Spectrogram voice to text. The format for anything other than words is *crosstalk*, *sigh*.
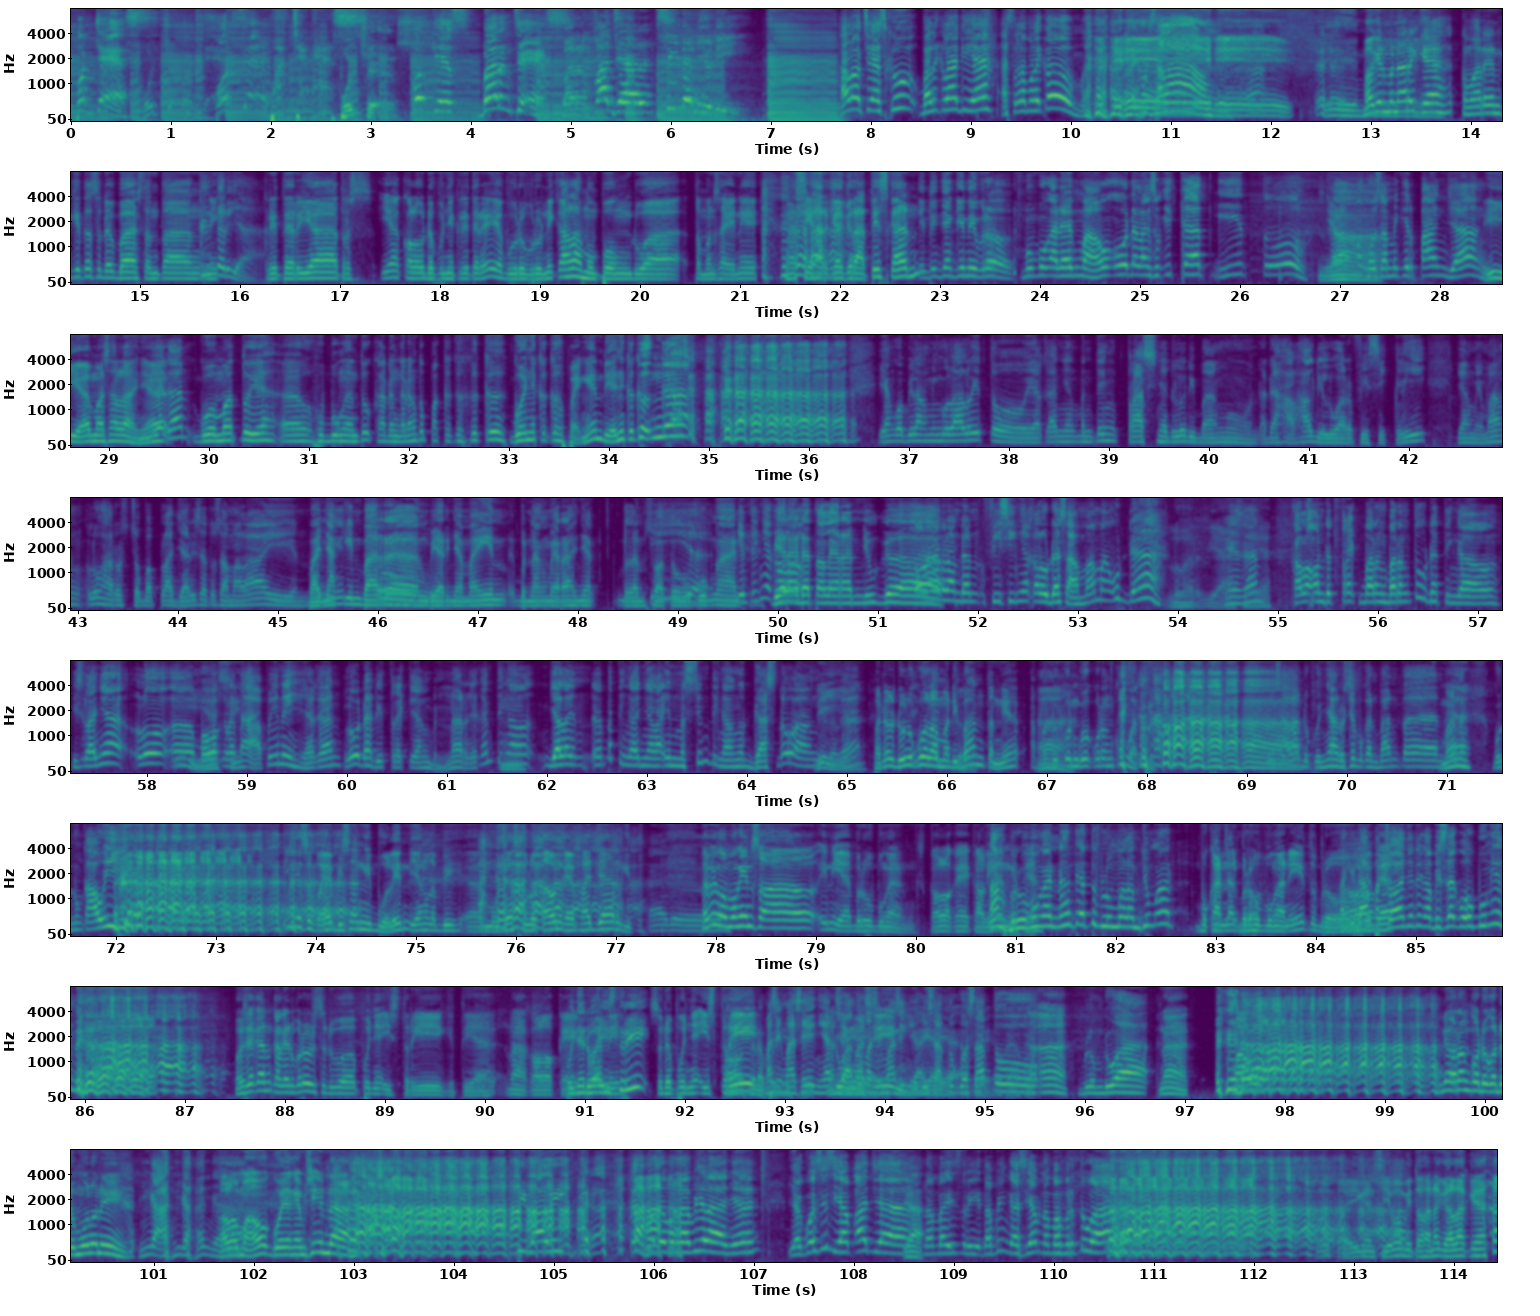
Podcast. Podcast. Podcast. Podcast bareng CS. Bareng Fajar, Si dan Yudi. Halo CS-ku, balik lagi ya. Assalamualaikum. *laughs* Waalaikumsalam. Makin menarik ya. Kemarin kita sudah bahas tentang nik- Kriteria. kriteria terus ya kalau udah punya kriteria ya buru-buru nikah lah mumpung dua teman saya ini ngasih harga gratis kan. Intinya gini bro, mumpung ada yang mau, udah langsung ikat gitu. Sekarang Ya. mah gak usah mikir panjang. Iya masalahnya Iya kan? Gua mah tuh ya eh, hubungan tuh kadang-kadang tuh pakai kekeh Guanya kekeh pengen dianya kekeh enggak *laughs* yang gue bilang minggu lalu itu ya kan yang penting trustnya dulu dibangun ada hal-hal di luar physically yang memang lu harus coba pelajari satu sama lain Banyakin Gitu. bareng biar nyamain benang merahnya dalam suatu Iya. hubungan. Intinya biar ada toleran juga. toleran dan visinya kalau udah sama mah udah Luar biasa ya kan ya. kalau on the track bareng-bareng tuh udah tinggal istilahnya lu uh, Iya bawa sih. kereta api nih ya kan lu udah di track yang benar ya kan tinggal jalain apa tinggal nyalain mesin tinggal ngegas doang gitu kan Iya. Padahal dulu gua lama di gitu. Banten ya Apa Ah. dukun gua kurang kuat gitu. *laughs* Salah dukunnya harusnya bukan Banten Mana? ya. Gunung Kawi *laughs* Iya supaya bisa ngibulin yang lebih eh, muda 10 tahun kayak Fajar gitu. Aduh. Tapi ngomongin soal ini ya berhubungan. Kalau kayak kalian ah gitu ya, berhubungan nanti atau belum malam Jumat. bukan berhubungan itu, Bro. lagi dapat Maksudnya- soalnya dia nggak bisa gue hubungin *laughs* Maksudnya kan kalian berdua sudah punya istri gitu ya. Nah, kalau kayak Punya gua dua nih, istri? sudah punya Oh, istri. masing-masing ya dua Masing-masing. masing-masing Ya, jadi ya, satu ya, gue oke, satu belum dua Nah, mau *laughs* Ini orang kode-kode mulu nih. enggak enggak enggak Kalau mau gue yang MC-in dah. *laughs* dibalik kan udah pernah bilang ya ya gue sih siap aja Ya. nambah istri tapi nggak siap nambah mertua *laughs* Oh, palingan sih emang mitohana galak ya. *laughs*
